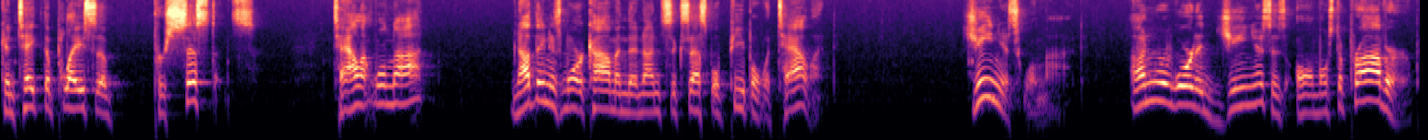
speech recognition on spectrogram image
can take the place of persistence. Talent will not. Nothing is more common than unsuccessful people with talent. Genius will not. Unrewarded genius is almost a proverb.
